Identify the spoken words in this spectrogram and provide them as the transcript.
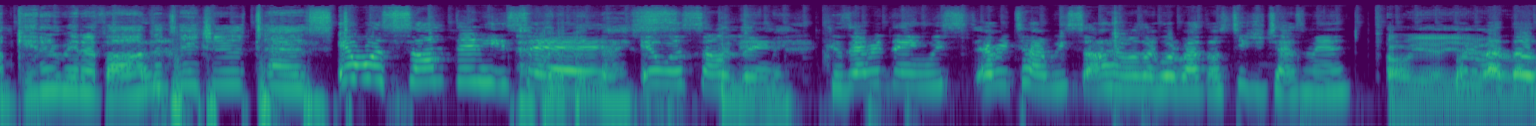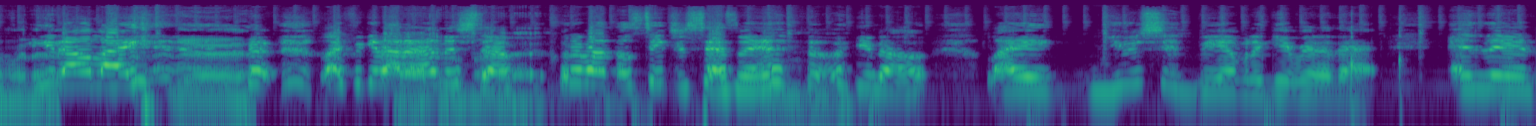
I'm getting rid of all the teacher tests. It was something he That said. nice. It was something because everything we every time we saw him, I was like, "What about those teacher tests, man? Oh yeah, yeah. what I about those? You know, like, Yeah. like forget all that other stuff. that. What about those teacher tests, man? Mhm. you know, like you should be able to get rid of that. And then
